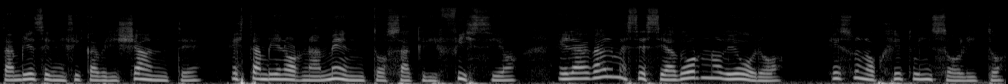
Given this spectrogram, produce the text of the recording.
también significa brillante, es también ornamento, sacrificio. El agalma es ese adorno de oro, es un objeto insólito.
